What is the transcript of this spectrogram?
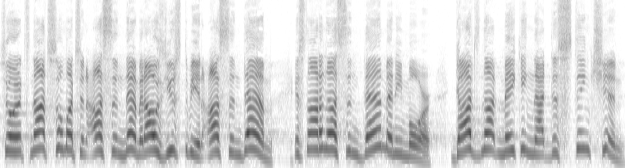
so it's not so much an us and them. It always used to be an us and them. It's not an us and them anymore. God's not making that distinction.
